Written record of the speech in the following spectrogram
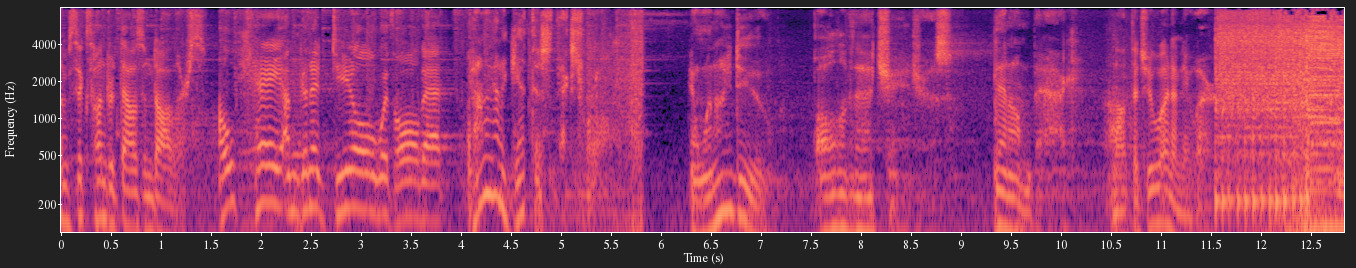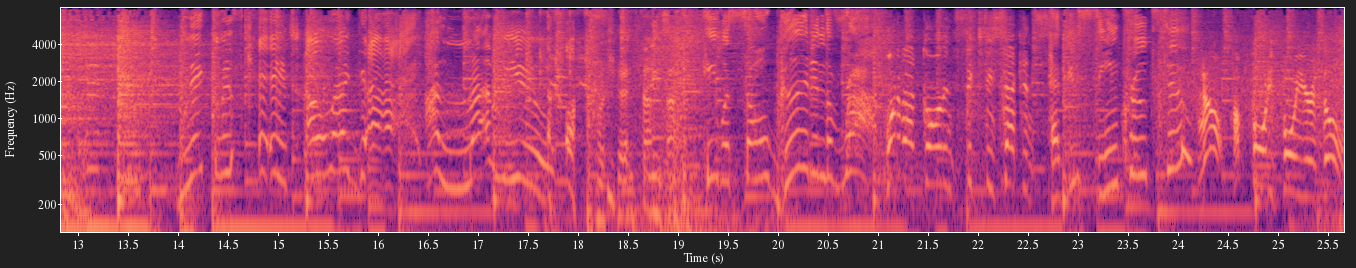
Them $600,000. Okay, I'm gonna deal with all that. But I'm gonna get this next role. And when I do, all of that changes. Then I'm back. Not that you went anywhere. Nicolas Cage, oh my God, I love you. he was so good in The Rock. What about Gone in 60 Seconds? Have you seen Croods 2? No, I'm 44 years old.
